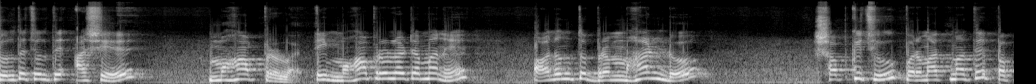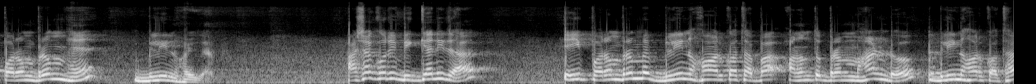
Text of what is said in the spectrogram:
চলতে চলতে আসে মহাপ্রলয়। এই মহাপ্রলয়টা মানে অনন্ত ব্রহ্মাণ্ড সব কিছু পরমাত্মাতে বা পরম ব্রহ্মে বিলীন হয়ে যাবে। আশা করি বিজ্ঞানীরা এই পরম ব্রহ্মে বিলীন হওয়ার কথা বা অনন্ত ব্রহ্মাণ্ড বিলীন হওয়ার কথা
